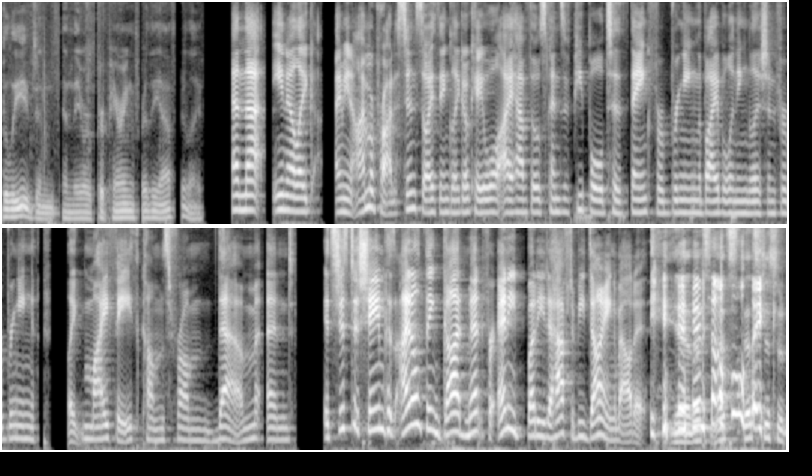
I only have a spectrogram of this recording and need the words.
believed, and and they were preparing for the afterlife. And that you know like i mean i'm a protestant so i think like okay well i have those kinds of people to thank for bringing the bible in english and for bringing like my faith comes from them and it's just a shame because i don't think god meant for anybody to have to be dying about it Yeah, that's know? that's, that's Like, just what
